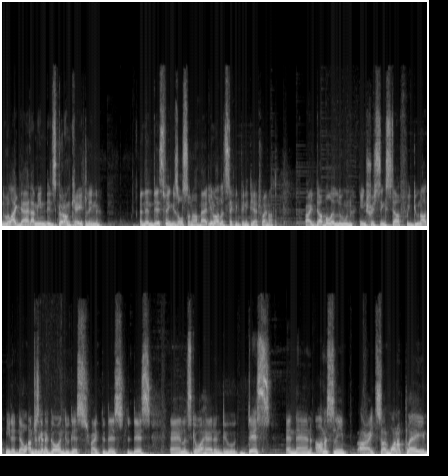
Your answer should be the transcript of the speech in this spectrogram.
Do we like that? I mean, it's good on Caitlyn. And then this thing is also not bad. You know what, let's take Infinity Edge, why not? Right, double Alune, interesting stuff. We do not need it though. I'm just gonna go and do this, right? Do this, do this, and let's go ahead and do this. And then, honestly, all right, so I want to play...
